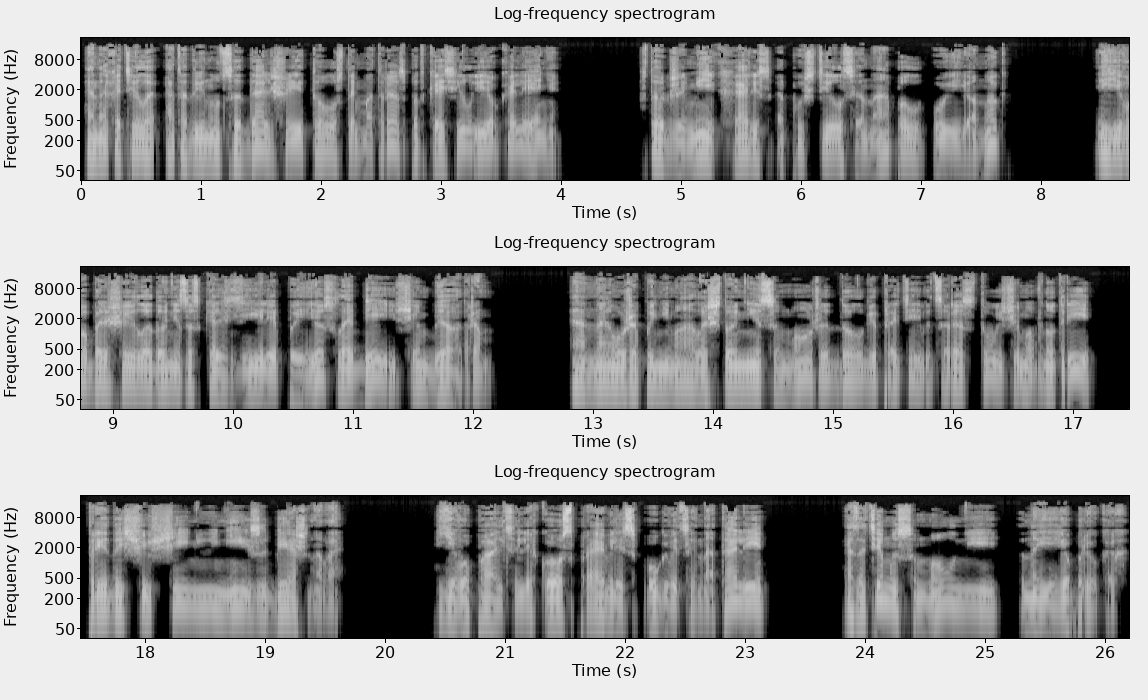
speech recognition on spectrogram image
Она хотела отодвинуться дальше, и толстый матрас подкосил ее колени. В тот же миг Харрис опустился на пол у ее ног, и его большие ладони заскользили по ее слабеющим бедрам. Она уже понимала, что не сможет долго противиться растущему внутри предощущению неизбежного. Его пальцы легко справились с пуговицей Натальи, а затем и с молнией на ее брюках.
